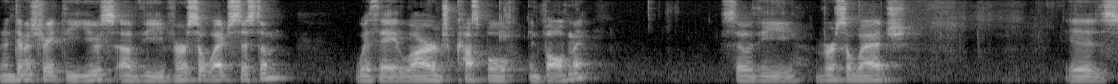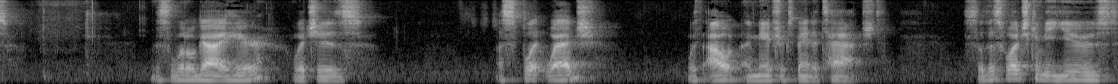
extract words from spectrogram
I'm going to demonstrate the use of the VursaWedge system with a large cuspal involvement. So the VursaWedge is this little guy here, which is a split wedge without a matrix band attached. So this wedge can be used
